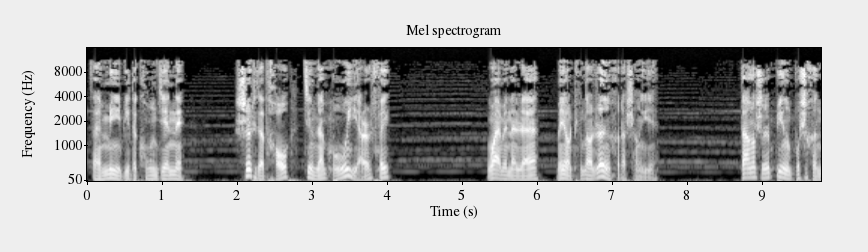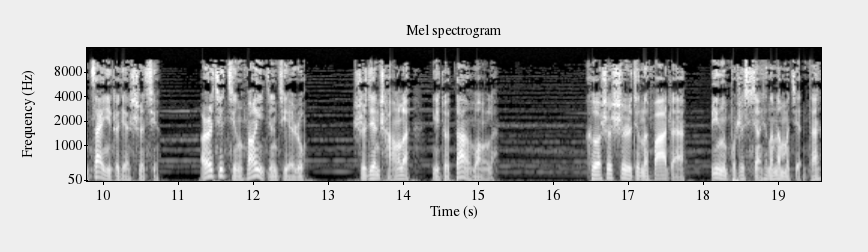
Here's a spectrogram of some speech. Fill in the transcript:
在密闭的空间内，尸体的头竟然不翼而飞。外面的人没有听到任何的声音，当时并不是很在意这件事情，而且警方已经介入，时间长了。也就淡忘了。可是事情的发展并不是想象的那么简单。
